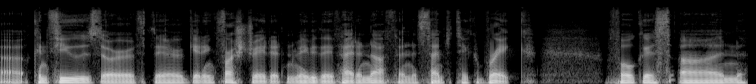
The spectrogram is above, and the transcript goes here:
uh, confused or if they're getting frustrated and maybe they've had enough and it's time to take a break. Focus on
